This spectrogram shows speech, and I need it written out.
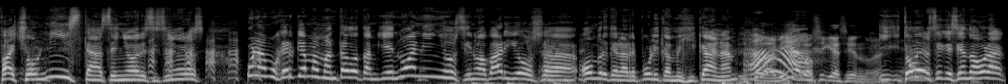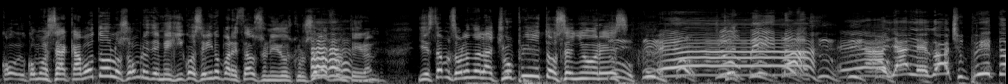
fashionista, señores y señoras. Una mujer que ha amamantado también, no a niños, sino a varios ah, hombres de la República Mexicana. Y todavía lo sigue haciendo, ¿eh? Y, y todavía lo sigue siendo ahora, co- como se acabó todos los hombres de México, se vino para Estados Unidos, cruzó la frontera. Y estamos hablando de la Chupito, señores. ¡Eh, ¡Chupitos! Eh, ah, ya llegó Chupitos,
